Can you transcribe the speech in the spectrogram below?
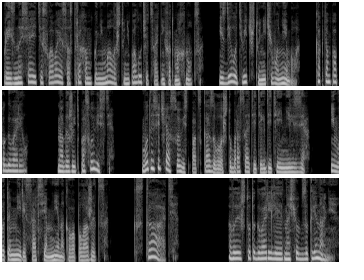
Произнося эти слова, я со страхом понимала, что не получится от них отмахнуться и сделать вид, что ничего не было. Как там папа говорил? Надо жить по совести? Вот и сейчас совесть подсказывала, что бросать этих детей нельзя. Им в этом мире совсем не на кого положиться. Кстати, вы что-то говорили насчет заклинания.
